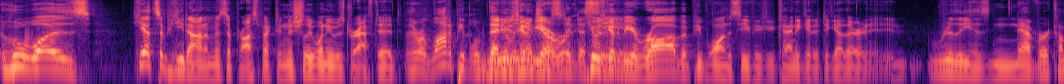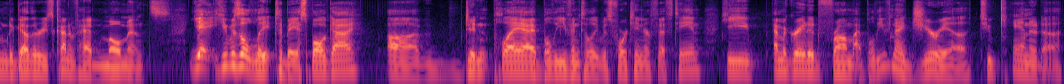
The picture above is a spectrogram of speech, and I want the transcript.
who was he had some heat on him as a prospect initially when he was drafted. There were a lot of people That really he was going to be a he was going to be a raw, but people wanted to see if he could kind of get it together, and it really has never come together. He's kind of had moments. Yeah, he was a late to baseball guy. Uh, didn't play, I believe, until he was 14 or 15. He emigrated from, I believe, Nigeria to Canada.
